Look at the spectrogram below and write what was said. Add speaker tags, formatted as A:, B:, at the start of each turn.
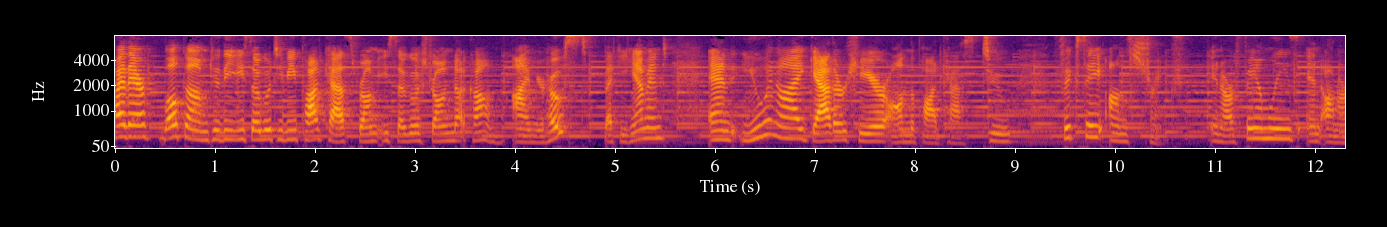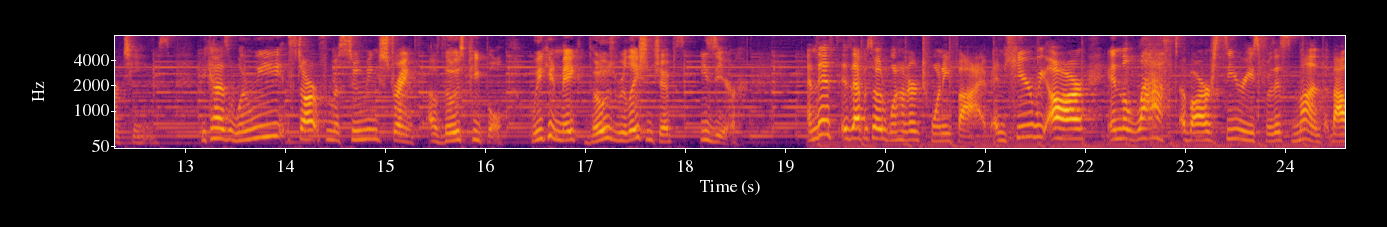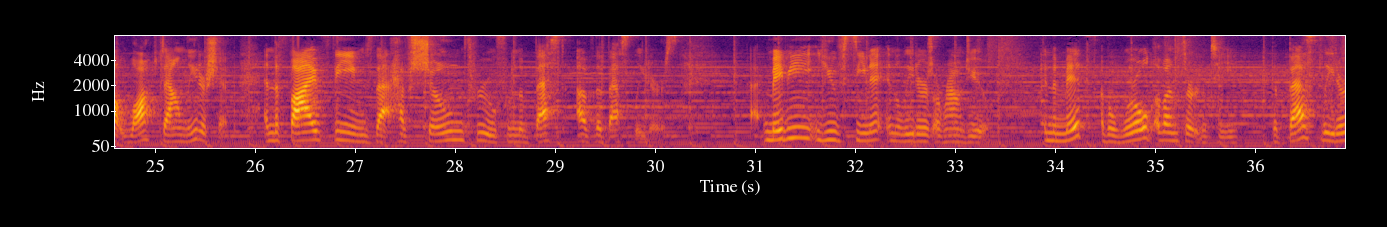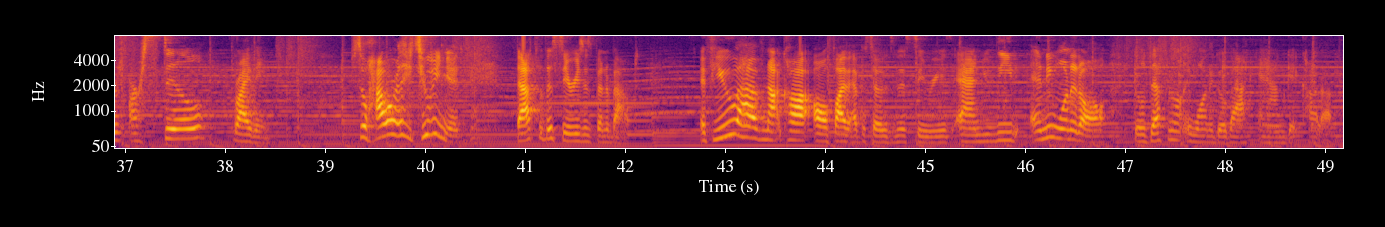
A: Hi there. Welcome to the Isogo TV podcast from isogostrong.com. I'm your host, Becky Hammond, and you and I gather here on the podcast to fixate on strength in our families and on our teams. Because when we start from assuming strength of those people, we can make those relationships easier. And this is episode 125. And here we are in the last of our series for this month about lockdown leadership and the five themes that have shown through from the best of the best leaders. Maybe you've seen it in the leaders around you. In the midst of a world of uncertainty, the best leaders are still thriving. So, how are they doing it? That's what this series has been about. If you have not caught all five episodes in this series and you lead anyone at all, you'll definitely want to go back and get caught up.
